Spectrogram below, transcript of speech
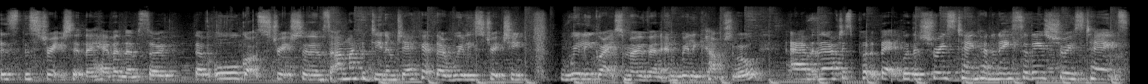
is the stretch that they have in them. So they've all got stretch to them. So unlike a denim jacket, they're really stretchy, really great to move in and really comfortable. Um, and then I've just put it back with a Shreese tank underneath. So these Shreese tanks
